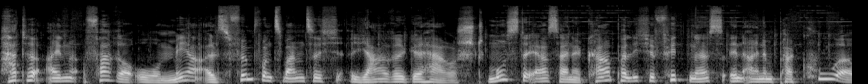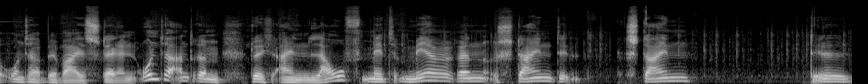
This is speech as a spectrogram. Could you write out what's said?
Hatte ein Pharao mehr als 25 Jahre geherrscht, musste er seine körperliche Fitness in einem Parcours unter Beweis stellen, unter anderem durch einen Lauf mit mehreren Stein... Stein... Dil,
